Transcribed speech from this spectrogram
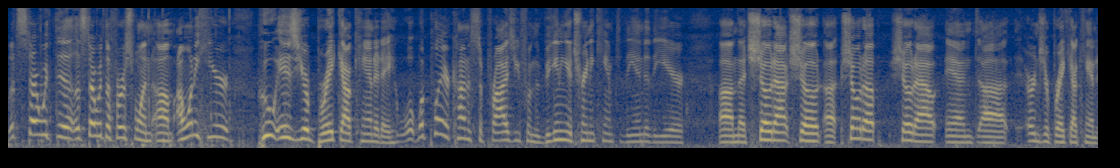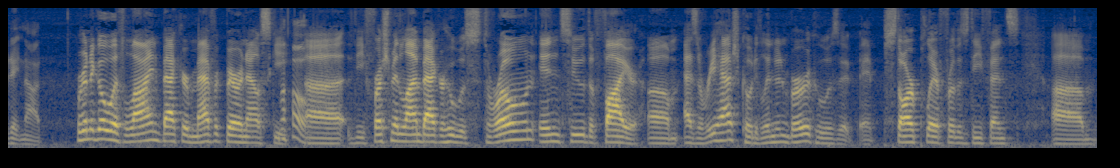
Let's start with the let's start with the first one. Um, I want to hear who is your breakout candidate. What, what player kind of surprised you from the beginning of training camp to the end of the year? Um, that showed out, showed uh, showed up, showed out, and uh, earns your breakout candidate nod. We're going to go with linebacker Maverick Baranowski, Oh. uh, the freshman linebacker who was thrown into the fire. Um, as a rehash, Cody Lindenberg, who was a, a star player for this defense, um,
